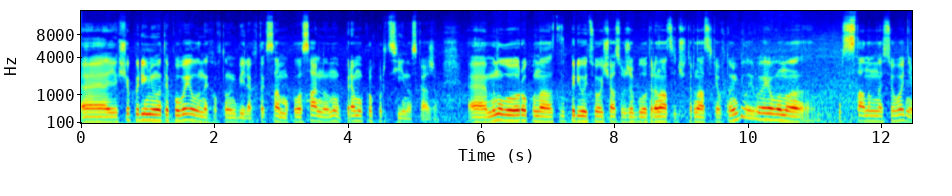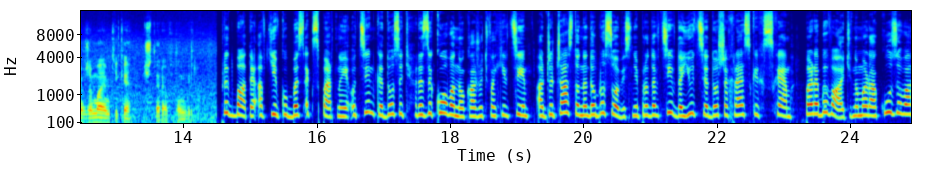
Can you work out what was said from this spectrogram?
Е, якщо порівнювати по виявлених автомобілях, так само колосально, ну прямо пропорційно, скажімо. Е, минулого року на період цього часу вже було 13-14 автомобілів виявлено. Станом на сьогодні вже маємо тільки 4 автомобілі. Придбати автівку без експертної оцінки досить ризиковано, кажуть фахівці, адже часто недобросовісні продавці вдаються до шахрайських схем, перебивають номера кузова,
